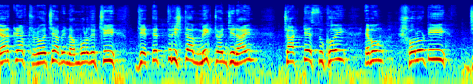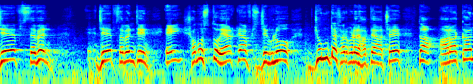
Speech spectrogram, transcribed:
এয়ারক্রাফট রয়েছে, আমি নাম বলে দিচ্ছি, যে তেত্রিশটা মিগ টোয়েন্টি নাইন চারটে সুখই এবং ষোলোটি জেএফ সেভেন জেএফ সেভেন্টিন এই সমস্ত এয়ারক্রাফট যেগুলো জুমটা সরকারের হাতে আছে তা আরাকান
